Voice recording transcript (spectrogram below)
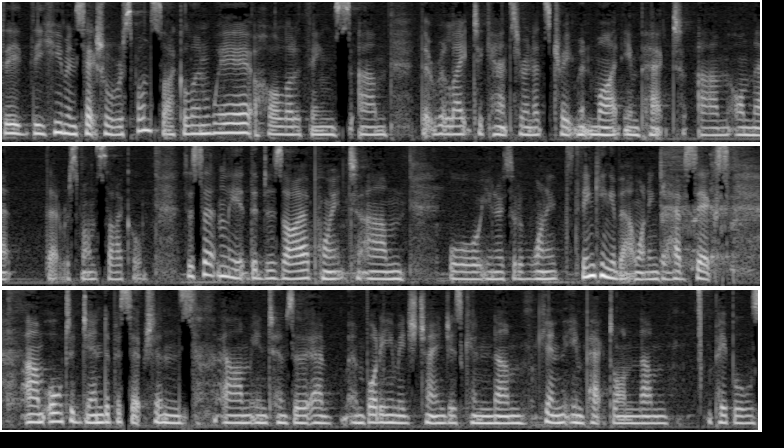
the, the human sexual response cycle and where a whole lot of things um, that relate to cancer and its treatment might impact um, on that that response cycle. So certainly at the desire point, um, or you know, sort of wanting, thinking about wanting to have sex. Um, altered gender perceptions um, in terms of um, body image changes can um, can impact on um, people's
